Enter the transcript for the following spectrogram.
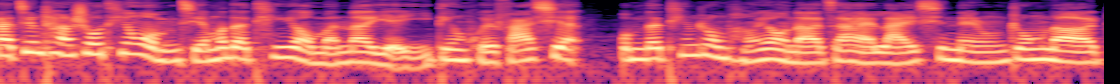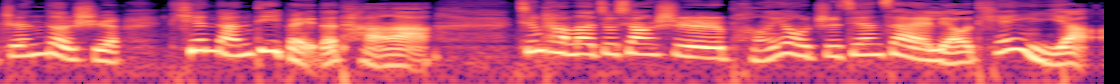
那经常收听我们节目的听友们呢，也一定会发现，我们的听众朋友呢在来信内容中呢，真的是天南地北的谈啊，经常呢就像是朋友之间在聊天一样。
